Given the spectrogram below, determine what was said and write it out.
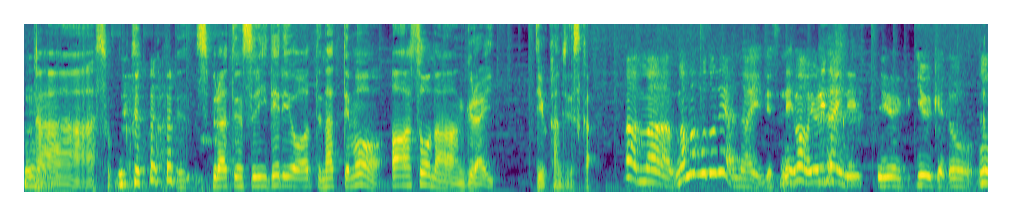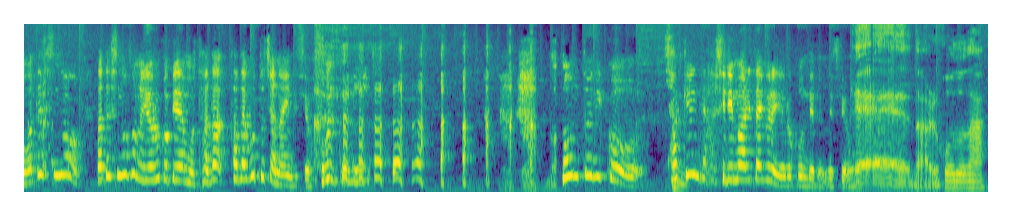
うんああ、そっかそっか。で スプラトゥーン3出るよってなっても、ああ、そうなんぐらいっていう感じですか？まあまあママほどではないですねまあ寄りたいねって言う言うけどもう私の私のその喜びはもうただただごとじゃないんですよ本当に本当にこう叫んで走り回りたいぐらい喜んでるんですよ、えー、なるほどな。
